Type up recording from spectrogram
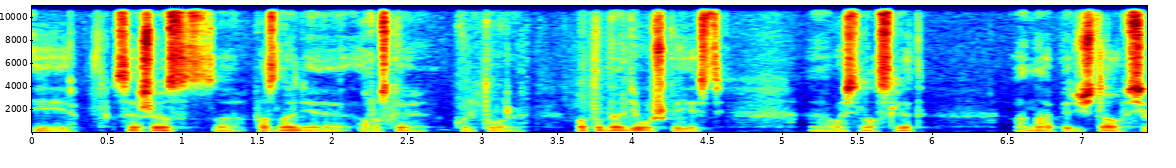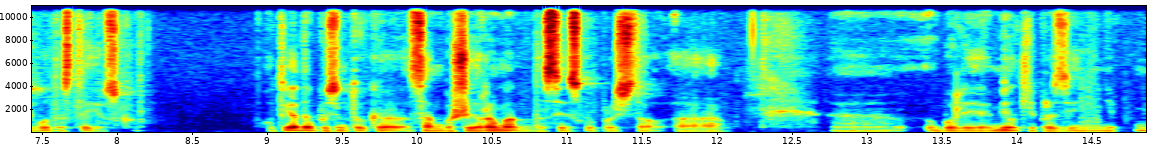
и совершенствоваться в познании русской культуры. Вот одна девушка есть, э, 18 лет, она перечитала всего Достоевского. Вот я, допустим, только самый большой роман Достоевского прочитал, а э, более мелкие произведения не,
